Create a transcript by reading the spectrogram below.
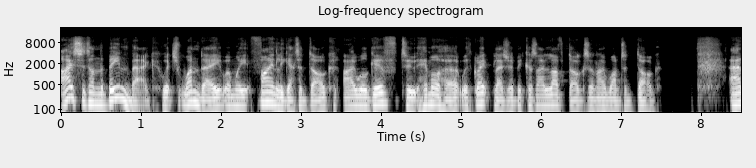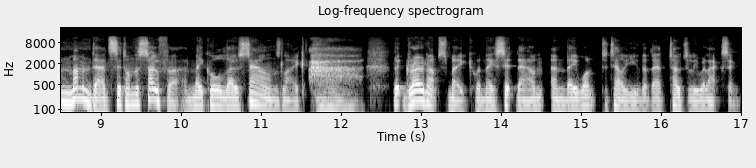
I sit on the beanbag, which one day, when we finally get a dog, I will give to him or her with great pleasure because I love dogs and I want a dog. And mum and dad sit on the sofa and make all those sounds like ah that grown ups make when they sit down and they want to tell you that they're totally relaxing.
